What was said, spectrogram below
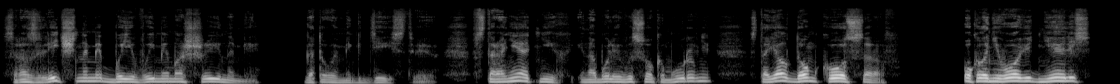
с различными боевыми машинами, готовыми к действию. В стороне от них и на более высоком уровне стоял дом Коссоров. Около него виднелись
